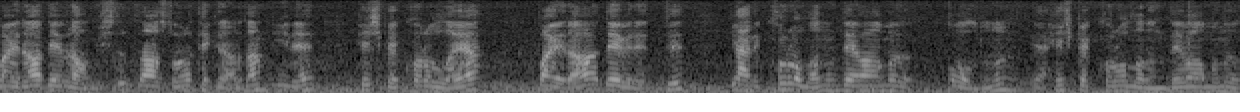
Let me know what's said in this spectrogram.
bayrağı devralmıştı. Daha sonra tekrardan yine hatchback Corolla'ya bayrağı devretti. Yani Corolla'nın devamı olduğunu, yani hatchback Corolla'nın devamını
